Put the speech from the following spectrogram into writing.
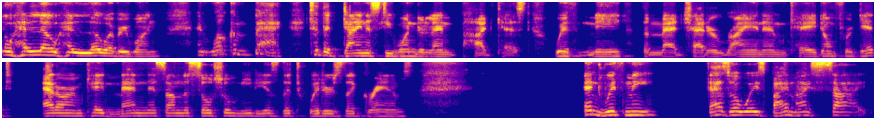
Hello, hello, hello, everyone, and welcome back to the Dynasty Wonderland podcast with me, the Mad Chatter Ryan MK. Don't forget at RMK Madness on the social medias, the Twitters, the Grams. And with me, as always, by my side,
